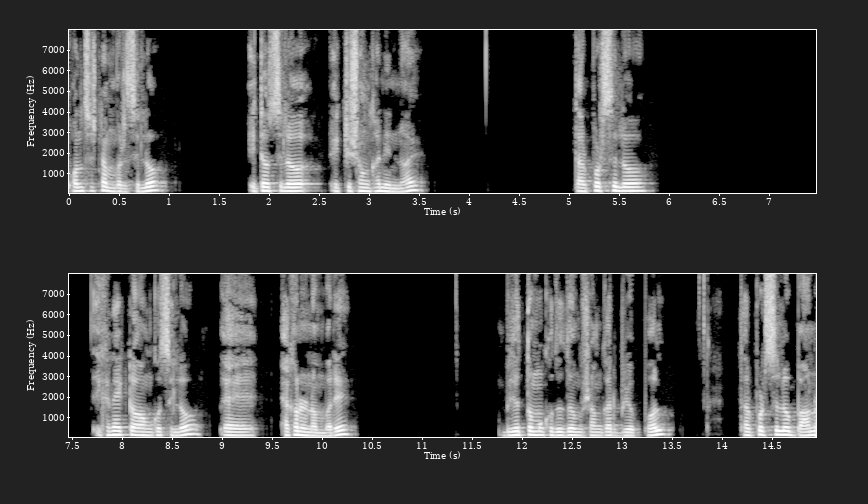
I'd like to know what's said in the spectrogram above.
পঞ্চাশ নম্বর ছিল, এটাও ছিল একটি সংখ্যা নির্ণয়। তারপর ছিল এখানে একটা অঙ্ক ছিল একান্ন নম্বরে। বৃহত্তম ক্ষুদ্রতম সংখ্যার বিয়োগফল। তারপর ছিল বাহান্ন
